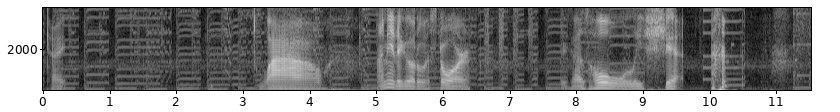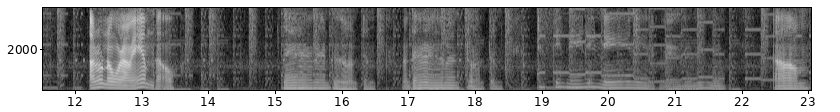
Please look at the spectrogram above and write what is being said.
Okay. Wow. I need to go to a store. Because holy shit. I don't know where I am though. Um.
